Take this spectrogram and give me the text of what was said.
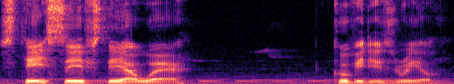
Stay safe, stay aware. COVID is real.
